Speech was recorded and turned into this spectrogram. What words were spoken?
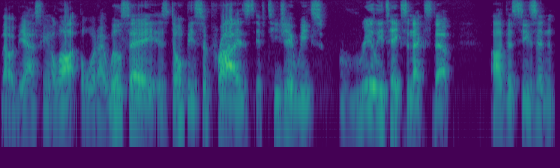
that would be asking a lot. But what I will say is, don't be surprised if TJ Weeks really takes the next step uh, this season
